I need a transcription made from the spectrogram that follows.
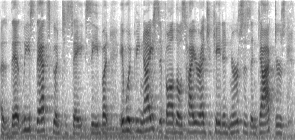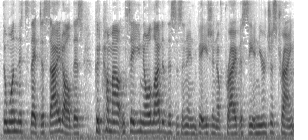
Uh, at least that's good to say, see. But it would be nice if all those higher educated nurses and doctors, the one that's that decide all this, could come out and say, you know, a lot of this is an invasion of privacy, and you're just trying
